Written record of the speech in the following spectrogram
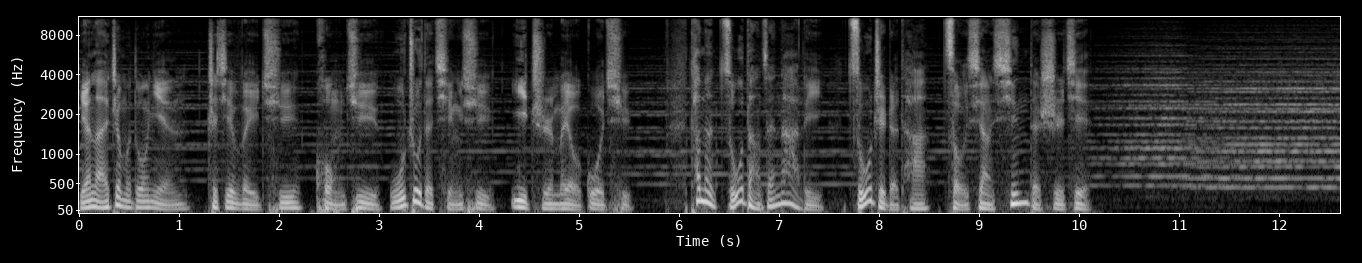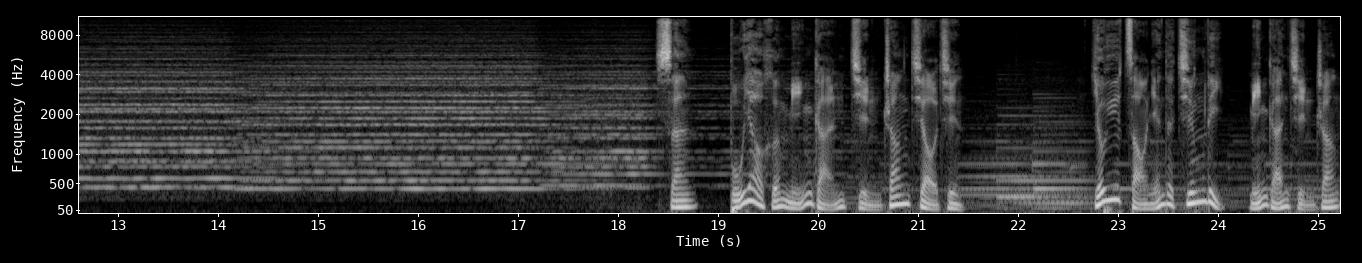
原来这么多年，这些委屈、恐惧、无助的情绪一直没有过去，他们阻挡在那里，阻止着他走向新的世界。三，不要和敏感紧张较劲。由于早年的经历，敏感紧张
